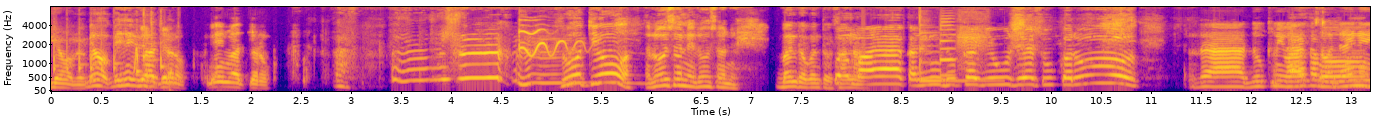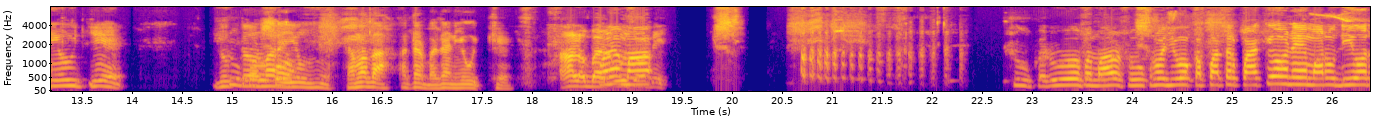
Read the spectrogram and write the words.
બેહો બેહો. બેહો બેહી વાત કરો. બેહી વાત કરો. શું થયું? રોશો ને રોશો ને. બંધો બંધો મારા કન્નું દુઃખ જેવું છે શું કરું? દુઃખની વાત તો બધાને એવું જ છે. દુઃખ તો અમારે એવું છે ધમાબા અત્યારે બધાને એવું જ છે. હાલો શું કરવું? પણ મારો છોકરો જેવો કપાતર પાક્યો ને મારો દિયોર.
